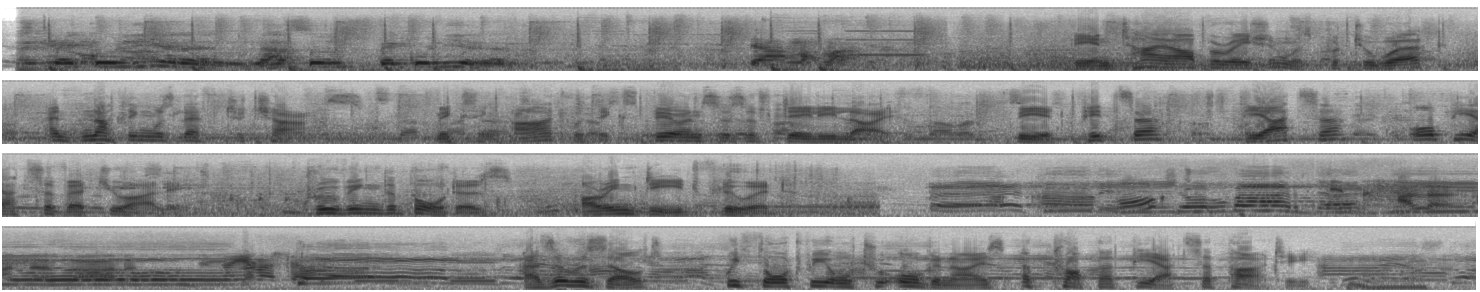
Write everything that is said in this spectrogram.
Spekulieren, lass uns spekulieren. Ja, mach mal. The entire operation was put to work and nothing was left to chance, mixing art with experiences of daily life, be it pizza, piazza or piazza virtuale, proving the borders are indeed fluid. As a result, we thought we ought to organize a proper piazza party.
